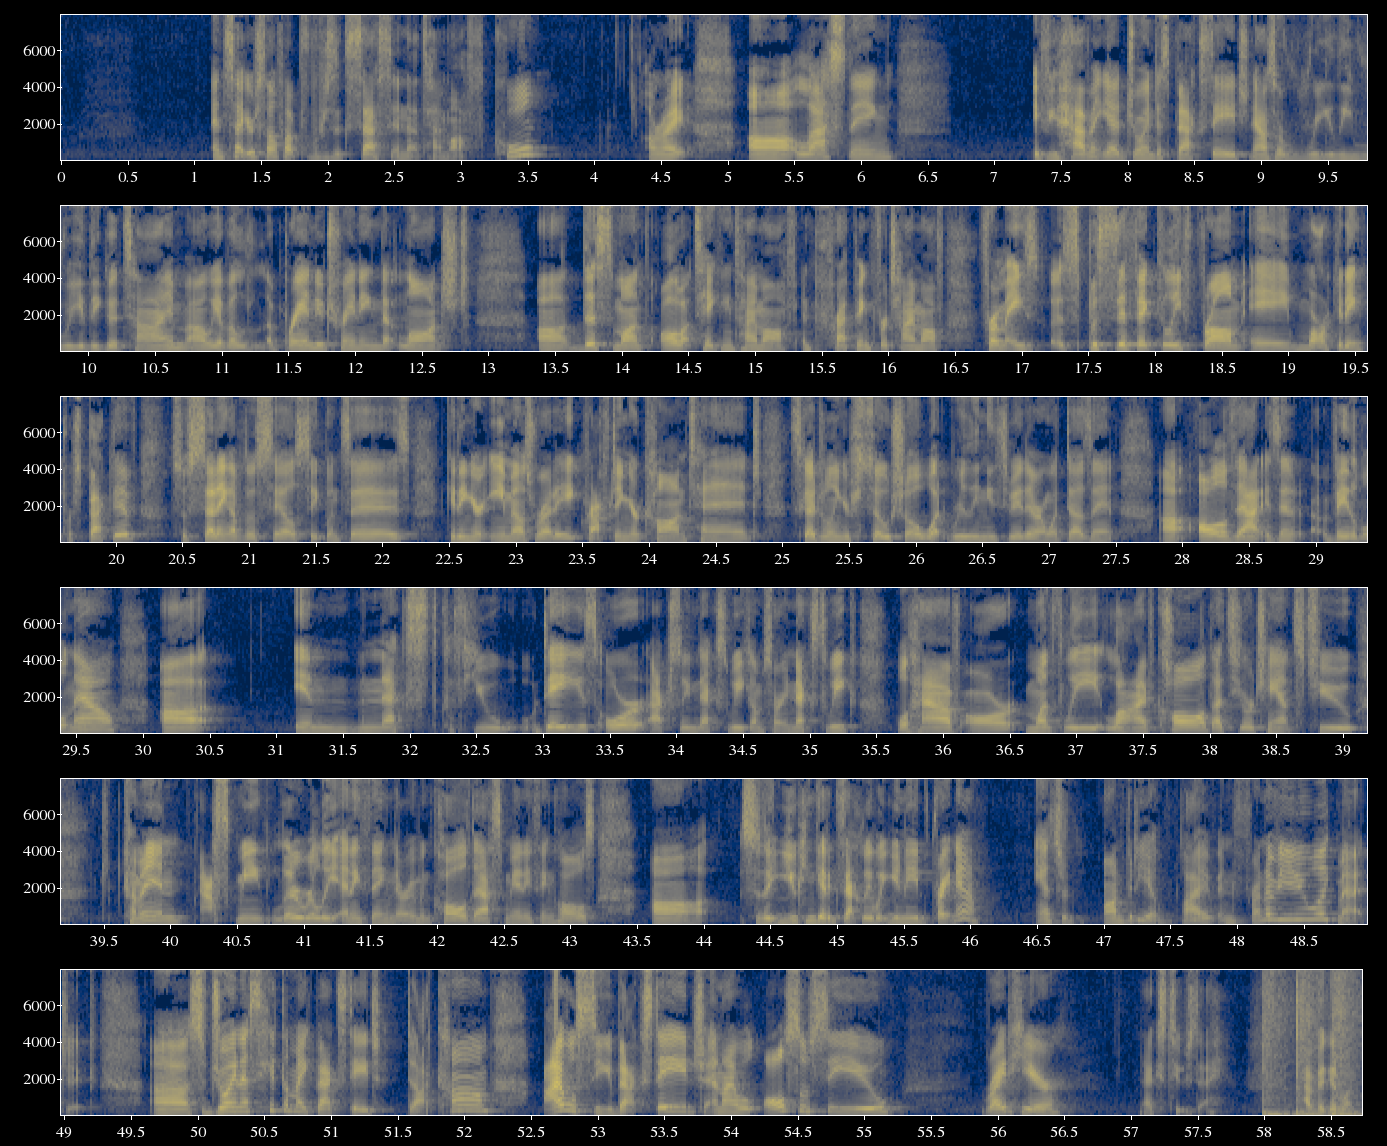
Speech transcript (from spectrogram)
and set yourself up for success in that time off. Cool? All right. Uh, last thing. If you haven't yet joined us backstage, now's a really, really good time. Uh, we have a, a brand new training that launched uh, this month all about taking time off and prepping for time off from a specifically from a marketing perspective. So setting up those sales sequences, getting your emails ready, crafting your content, scheduling your social, what really needs to be there and what doesn't. Uh, all of that is available now. Uh, in the next few days, or actually next week, I'm sorry, next week, we'll have our monthly live call. That's your chance to come in, ask me literally anything. They're even called Ask Me Anything calls, uh, so that you can get exactly what you need right now answered on video live in front of you like magic. Uh, so join us, hitthemicbackstage.com. I will see you backstage, and I will also see you right here next Tuesday. Have a good one.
